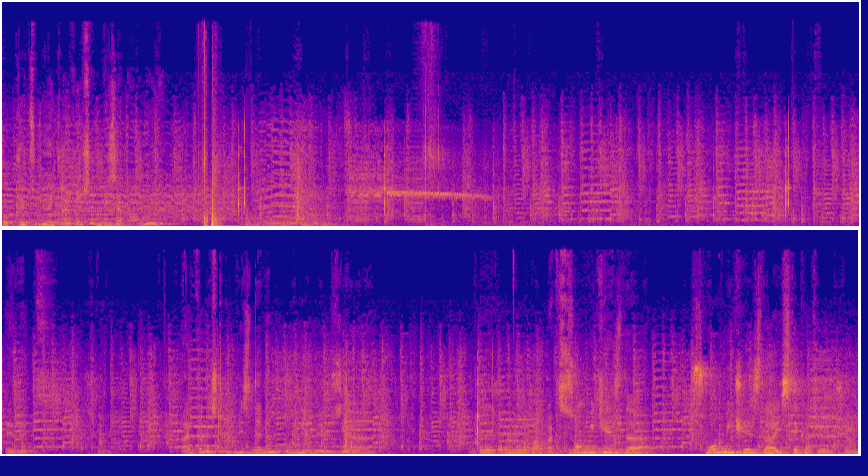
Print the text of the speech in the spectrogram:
Çok kötü bir oyun. Arkadaşlar bize almıyor. Evet. Arkadaşlar biz neden oynayamıyoruz ya? Bak son bir kez daha son bir kez daha istek atıyorum şu an.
